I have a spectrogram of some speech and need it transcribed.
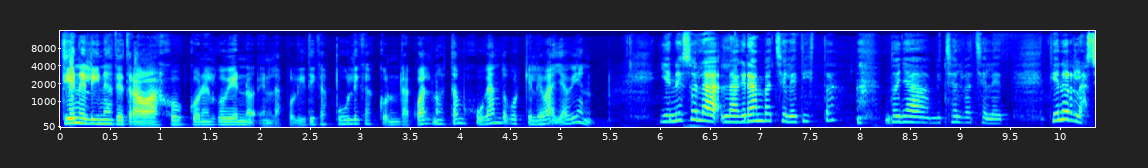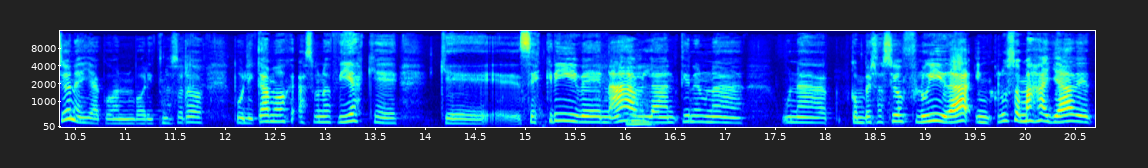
tiene líneas de trabajo con el gobierno en las políticas públicas con la cual nos estamos jugando porque le vaya bien. Y en eso la, gran bacheletista, doña Michelle Bachelet, tiene relación ella con Boris. Nosotros publicamos hace unos días que, que se escriben, hablan, mm. tienen una, una conversación fluida, incluso más allá de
